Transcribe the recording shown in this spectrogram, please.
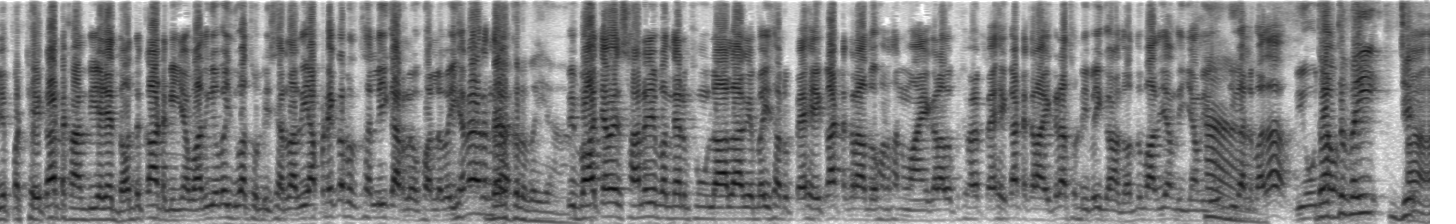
ਵੀ ਇਹ ਪੱਠੇ ਘੱਟ ਖਾਂਦੀ ਆ ਜਾਂ ਦੁੱਧ ਘੱਟ ਗਈਆਂ ਵਧ ਗਿਆ ਬਈ ਦੁਆ ਤੁਹਾਡੀ ਸਰਦਾਰੀ ਆਪਣੇ ਘਰੋਂ ਤਸੱਲੀ ਕਰ ਲਓ ਫੁੱਲ ਬਈ ਹਨਾ ਹਰਿੰਦਰ ਬਿਲਕੁਲ ਬਾਈ ਹਾਂ। ਵੀ ਬਾਅਦ ਚ ਐਵੇਂ ਸਾਰੇ ਬੰਦਿਆਂ ਨੂੰ ਫੋਨ ਲਾ ਲਾ ਕੇ ਬਈ ਸਾਨੂੰ ਪੈਸੇ ਘੱਟ ਕਰਾ ਦਿਓ ਹੁਣ ਸਾਨੂੰ ਐਂ ਕਰਾ ਦਿਓ ਪਿੱਛੇ ਪੈਸੇ ਘੱਟ ਕਰਾਏ ਕਿਹੜਾ? ਤੁਹਾਡੀ ਬਈ ਗਾਂ ਦੁੱਧ ਵਧ ਜਾਂਦੀ ਜਾਂ ਵੀ ਉਹ ਜੀ ਗੱਲ ਵਾਦਾ ਵੀ ਉਹ ਦੁੱਧ ਬਈ ਜੇ ਹਾਂ।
